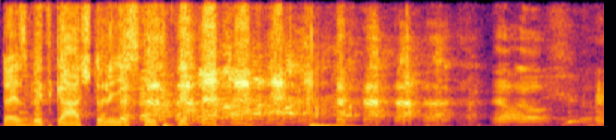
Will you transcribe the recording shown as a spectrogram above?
To je zbytkáč, to není stud. Jo, jo. jo.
